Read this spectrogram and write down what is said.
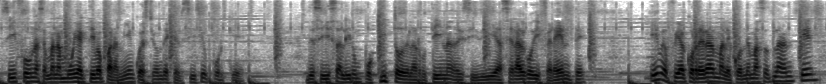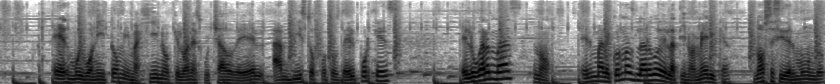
sí fue una semana muy activa para mí en cuestión de ejercicio porque decidí salir un poquito de la rutina, decidí hacer algo diferente. Y me fui a correr al malecón de Mazatlán, que es muy bonito, me imagino que lo han escuchado de él, han visto fotos de él, porque es el lugar más, no, el malecón más largo de Latinoamérica, no sé si del mundo,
